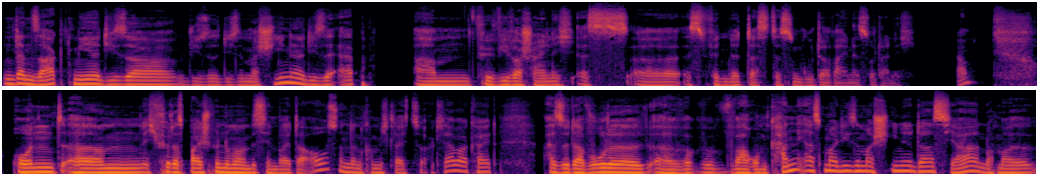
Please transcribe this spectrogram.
und dann sagt mir dieser, diese, diese Maschine, diese App, ähm, für wie wahrscheinlich es, äh, es findet, dass das ein guter Wein ist oder nicht. Ja? Und ähm, ich führe das Beispiel nur mal ein bisschen weiter aus und dann komme ich gleich zur Erklärbarkeit. Also da wurde, äh, warum kann erstmal diese Maschine das? Ja, nochmal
